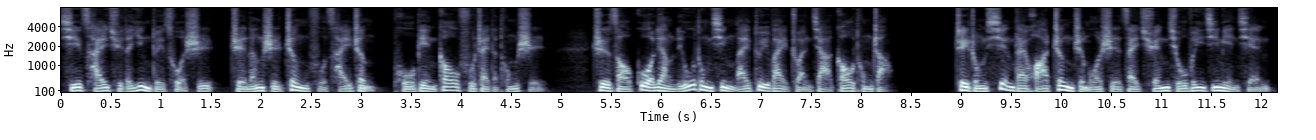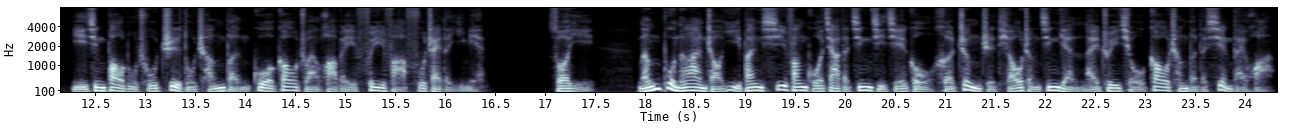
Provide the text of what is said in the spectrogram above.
其采取的应对措施只能是政府财政普遍高负债的同时，制造过量流动性来对外转嫁高通胀。这种现代化政治模式在全球危机面前已经暴露出制度成本过高转化为非法负债的一面。所以，能不能按照一般西方国家的经济结构和政治调整经验来追求高成本的现代化？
